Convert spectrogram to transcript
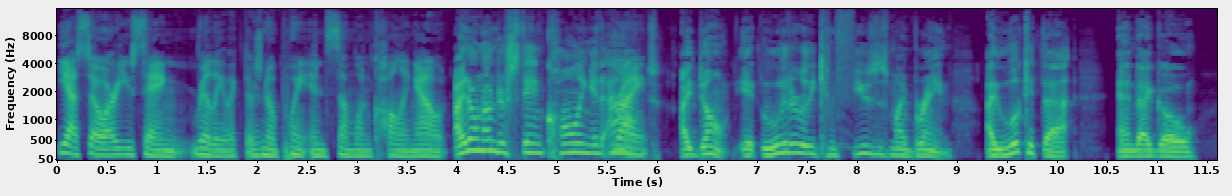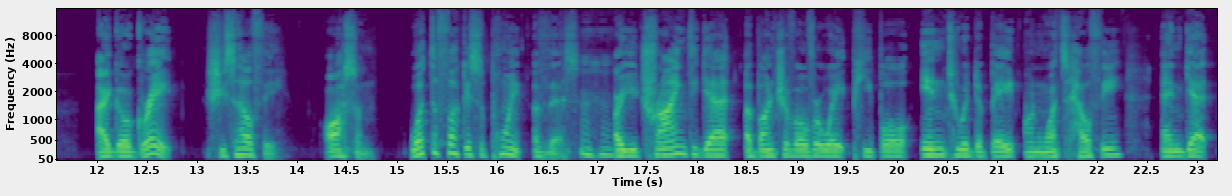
Yeah. So are you saying really like there's no point in someone calling out? I don't understand calling it out. Right. I don't. It literally confuses my brain. I look at that and I go, I go, great. She's healthy. Awesome. What the fuck is the point of this? Mm-hmm. Are you trying to get a bunch of overweight people into a debate on what's healthy and get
